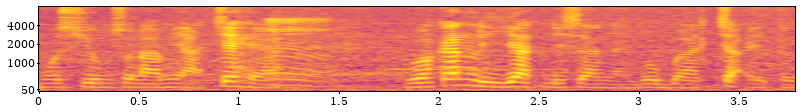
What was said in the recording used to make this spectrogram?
Museum Tsunami Aceh ya, Hmm. gue kan lihat di sana, gue baca itu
